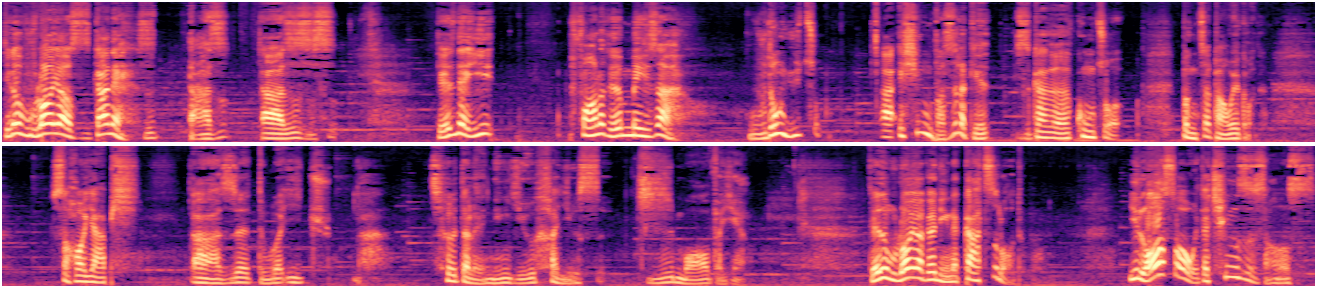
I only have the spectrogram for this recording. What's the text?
迭个胡老幺自家呢是大厨啊，是厨师，但是呢，伊放了搿个美食啊，无动于衷啊，一心勿是辣盖自家个工作本职岗位高头，烧好鸦片。啊，是大个依据啊，抽得来人又黑又瘦，其貌不扬。但是吴老幺搿人呢，架子老大，伊老少会得亲自上书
